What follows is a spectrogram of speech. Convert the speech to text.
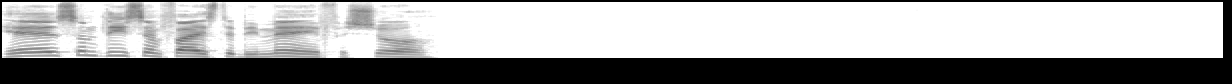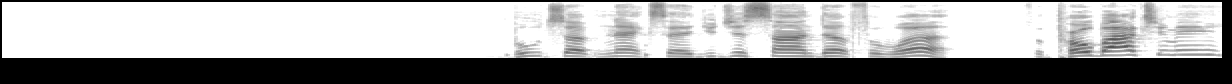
Yeah, some decent fights to be made for sure. Boots Up Next said, You just signed up for what? For Pro Box, you mean?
